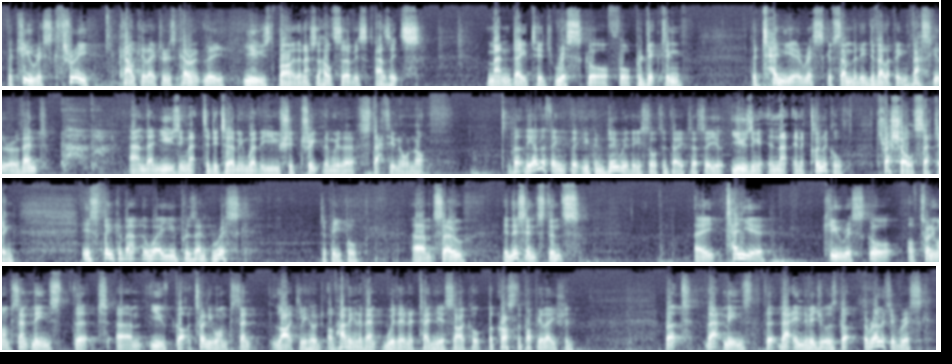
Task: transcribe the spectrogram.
the Q Risk 3 calculator is currently used by the National Health Service as its mandated risk score for predicting the 10 year risk of somebody developing vascular event and then using that to determine whether you should treat them with a statin or not. But the other thing that you can do with these sorts of data, so you're using it in that in a clinical threshold setting, is think about the way you present risk to people. Um, so in this instance, a 10 year Q risk score of 21% means that um, you've got a 21% likelihood of having an event within a 10 year cycle across the population. But that means that that individual has got a relative risk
